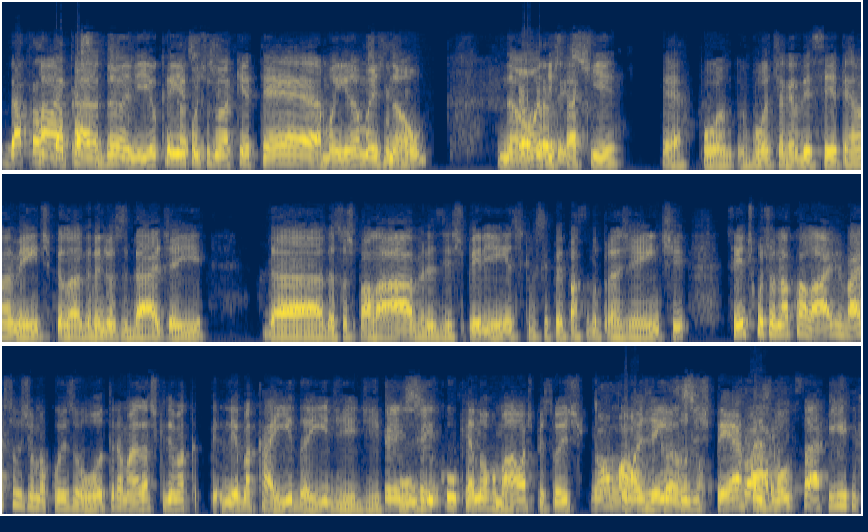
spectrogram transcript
Dá pra, ah, dá cara, sentir, Dani, eu queria continuar sentir. aqui até amanhã, mas não. Não, a gente está aqui. É, pô, eu vou te agradecer eternamente pela grandiosidade aí da, das suas palavras e experiências que você foi passando pra gente. Se a gente continuar com a live, vai surgir uma coisa ou outra, mas acho que deu uma, deu uma caída aí de, de sim, público, sim. que é normal, as pessoas, normal, como a gente, cansam, são despertas, claro. vão sair,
